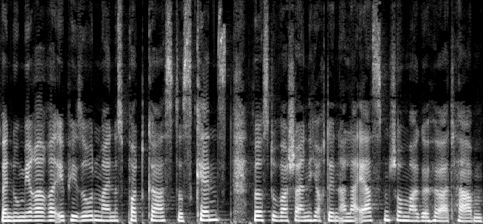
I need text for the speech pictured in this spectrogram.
Wenn du mehrere Episoden meines Podcastes kennst, wirst du wahrscheinlich auch den allerersten schon mal gehört haben,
